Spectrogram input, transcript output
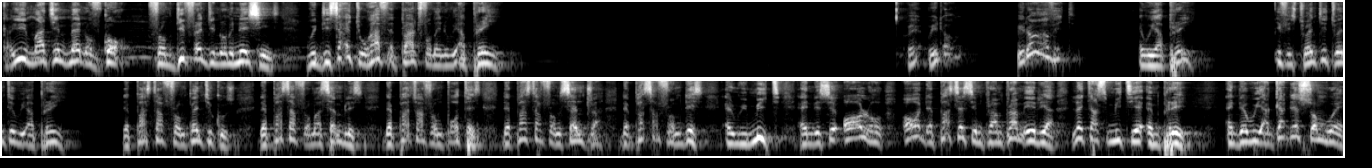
Can you imagine men of God from different denominations? We decide to have a platform and we are praying. We, don't. We don't have it. And we are praying. If it's 2020, we are praying. The pastor from Pentecost, the pastor from Assemblies, the pastor from Porters, the pastor from Central, the pastor from this, and we meet and they say, All of all the pastors in Pram Pram area, let us meet here and pray. And then we are gathered somewhere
